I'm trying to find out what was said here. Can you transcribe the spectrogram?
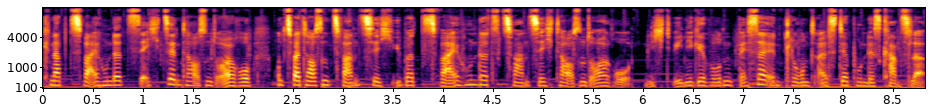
knapp 216.000 Euro und 2020 über 200 20.000 Euro. Nicht wenige wurden besser entlohnt als der Bundeskanzler.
